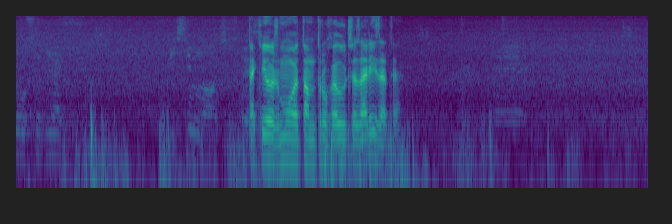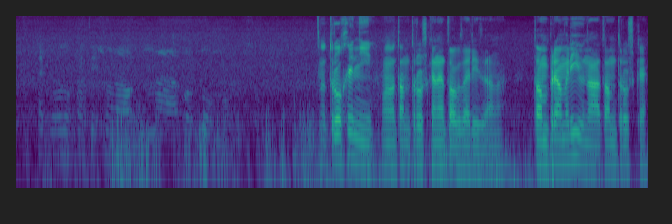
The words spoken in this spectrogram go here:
Просто, блядь, 18. Так його ж може там трохи лучше зарізати. Е, Так воно практично на, на одному. Ну трохи ні, воно там трошки не так зарізано. Там прям рівно, а там трошки.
